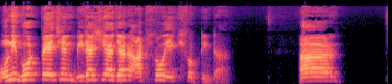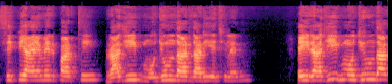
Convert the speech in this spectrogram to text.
উনি ভোট পেয়েছেন বিরাশি হাজার আটশো একষট্টিটা। আর সিপিআইএম এর প্রার্থী রাজীব মজুমদার দাঁড়িয়েছিলেন। এই রাজীব মজুমদার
